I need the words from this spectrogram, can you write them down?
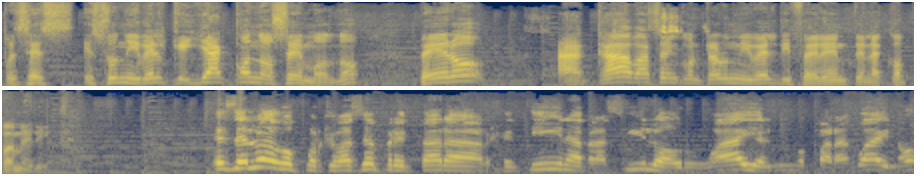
pues es, es un nivel que ya conocemos, ¿no? Pero acá vas a encontrar un nivel diferente en la Copa América. Desde luego, porque vas a enfrentar a Argentina, Brasil o a Uruguay, al mismo Paraguay, ¿no?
